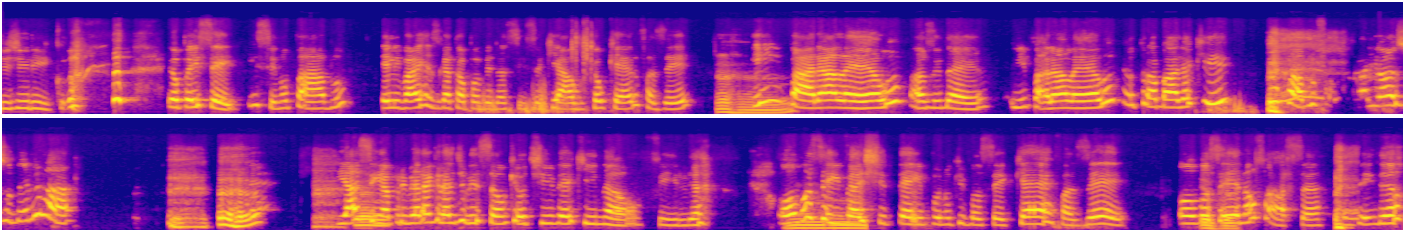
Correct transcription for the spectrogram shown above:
de Jirico. eu pensei, ensino o Pablo, ele vai resgatar o pavê da Cissa, que é algo que eu quero fazer. Uhum. E em paralelo, as ideias. Em paralelo, eu trabalho aqui, e o Pablo e eu ajudo ele lá. Uhum. É? E assim, a primeira grande lição que eu tive é que não, filha. Ou você hum. investe tempo no que você quer fazer, ou você Exato. não faça. Entendeu?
